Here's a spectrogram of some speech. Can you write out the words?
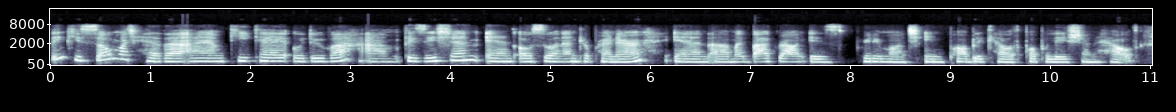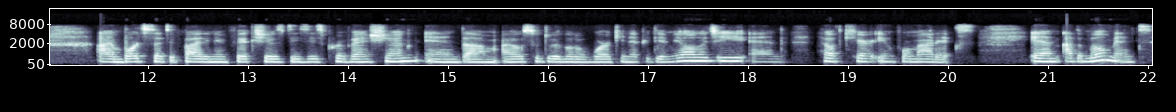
Thank you so much, Heather. I am Kike Oduba. I'm a physician and also an entrepreneur. And uh, my background is pretty much in public health, population health. I'm board certified in infectious disease prevention, and um, I also do a lot of work in epidemiology and healthcare informatics. And at the moment,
